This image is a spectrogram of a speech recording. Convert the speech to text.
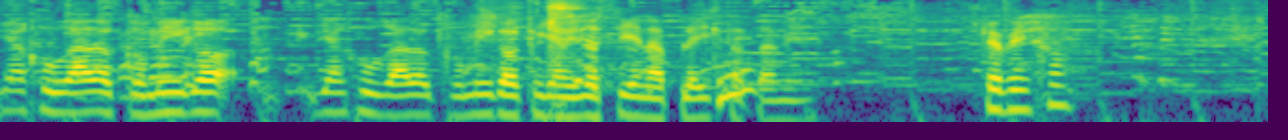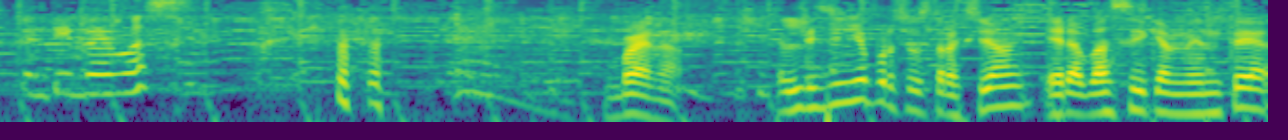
Ya han jugado conmigo, ya han jugado conmigo que ya no estoy en la Play también. ¿Qué dijo? Continuemos. Bueno, el diseño por sustracción era básicamente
